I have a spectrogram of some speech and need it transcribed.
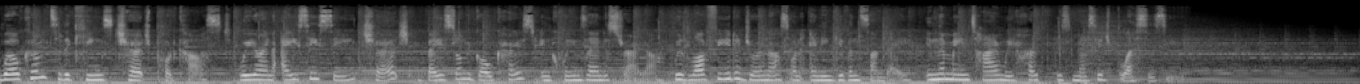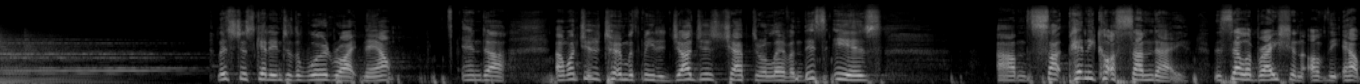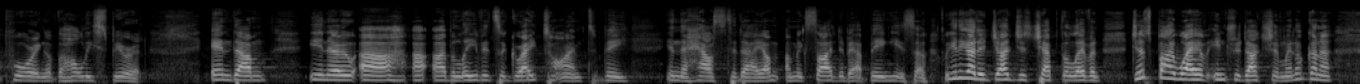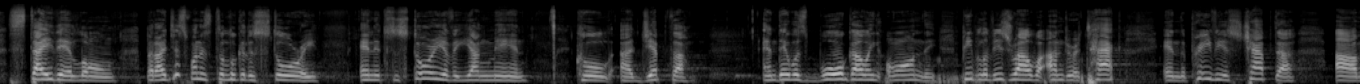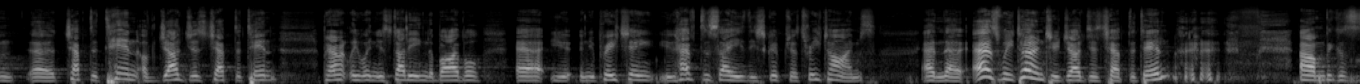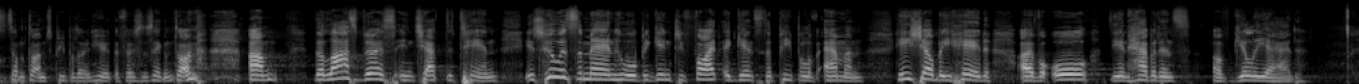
Welcome to the King's Church podcast. We are an ACC church based on the Gold Coast in Queensland, Australia. We'd love for you to join us on any given Sunday. In the meantime, we hope this message blesses you. Let's just get into the word right now. And uh, I want you to turn with me to Judges chapter 11. This is um, Pentecost Sunday, the celebration of the outpouring of the Holy Spirit. And, um, you know, uh, I, believe it's a great time to be in the house today. I'm, I'm excited about being here. So we're going to go to Judges chapter 11. Just by way of introduction, we're not going to stay there long, but I just want us to look at a story. And it's the story of a young man called uh, Jephthah. And there was war going on. The people of Israel were under attack. And the previous chapter, um, uh, chapter 10 of Judges, chapter 10, Apparently, when you're studying the Bible uh, you, and you're preaching, you have to say the scripture three times. And uh, as we turn to Judges chapter 10, um, because sometimes people don't hear it the first and second time, um, the last verse in chapter 10 is Who is the man who will begin to fight against the people of Ammon? He shall be head over all the inhabitants of Gilead.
